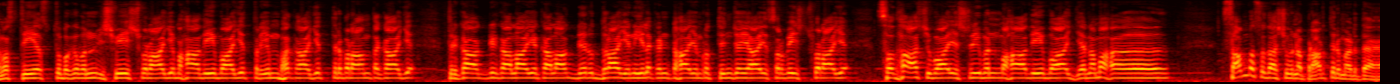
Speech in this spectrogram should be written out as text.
ನಮಸ್ತೆ ಅಸ್ತು ಭಗವನ್ ವಿಶ್ವೇಶ್ವರಾಯ ಮಹಾದೇವಾಯ ತ್ರಯಂಬಕಾಯ ತ್ರಿಪರಾಂತಕಾಯ ತ್ರಿಕಾಗ್ನಿಕಾಲಾಯ ಕಾಲಾಗ್ನಿರುದ್ರಾಯ ನೀಲಕಂಠಾಯ ಮೃತ್ಯುಂಜಯಾಯ ಸರ್ವೇಶ್ವರಾಯ ಸದಾಶಿವಾಯ ಶ್ರೀಮನ್ ಮಹಾದೇವಾಯ ನಮಃ. ಸಾಂಬ ಸದಾಶಿವನ ಪ್ರಾರ್ಥನೆ ಮಾಡ್ತಾ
